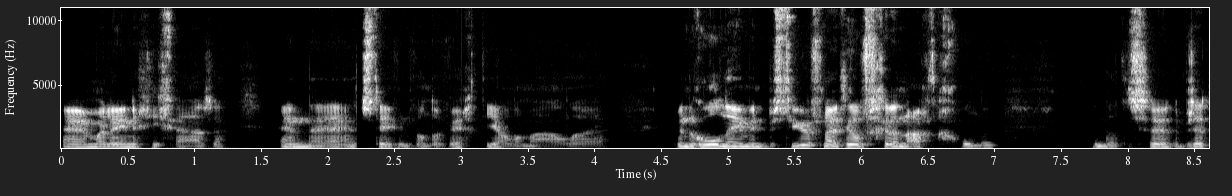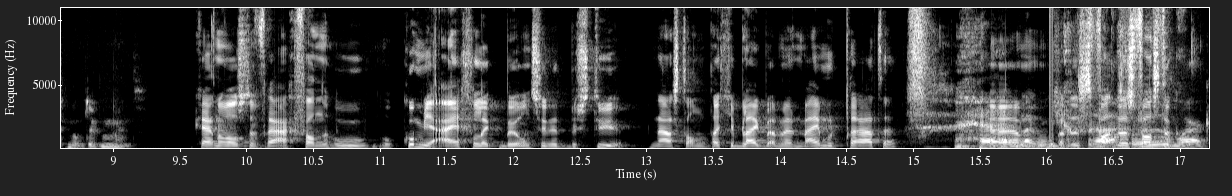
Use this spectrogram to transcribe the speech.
uh, Marlene Gigaze en, en, Steven van der Vecht, die allemaal hun rol nemen in het bestuur vanuit heel verschillende achtergronden. En dat is de bezetting op dit moment krijg nog wel eens de vraag van hoe, hoe kom je eigenlijk bij ons in het bestuur? Naast dan dat je blijkbaar met mij moet praten. Ja, um, dat is, dat is vast ook.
